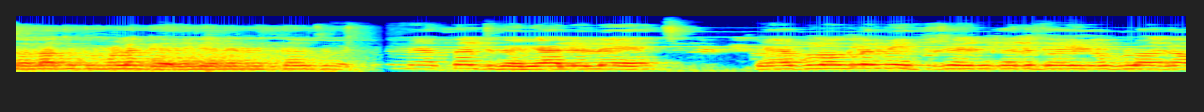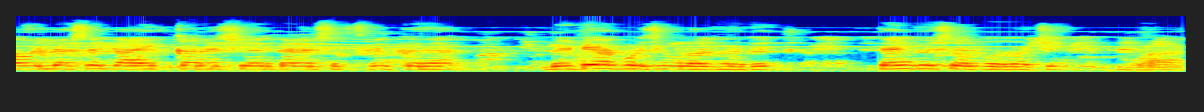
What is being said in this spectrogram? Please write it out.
चला आता तुम्हाला घरी गेल्यानंतरच भेटेल मी आताच घरी आलेलो आहे. या ब्लॉगला मी इथे जॉईन करत आहे. यो ब्लॉग आवडला असेल लाईक करा शेअर करा सबस्क्राईब करा. भेटूया पुढच्या ब्लॉगमध्ये thank you so for watching bye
